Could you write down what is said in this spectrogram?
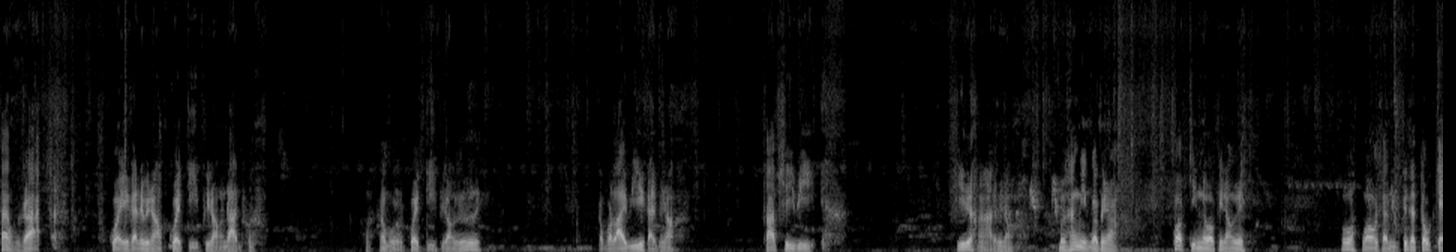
ถ้าผมจะกล้วยกันพี่น้องกล้วยตีพี่น้องด้านพุ่นถ้าผมกล้วยตีพี่น้องเอ้ยกับว่าหลายวีกันพี่น้องสามสี่วีสี่หรือห้าเลยพี่น้องเมืองข้างมิ่มกันพี่น้องพ่อกินแล้วว่าพี่น้องเลยโอ้วางฉันเป็นตะโต๊ะแก่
